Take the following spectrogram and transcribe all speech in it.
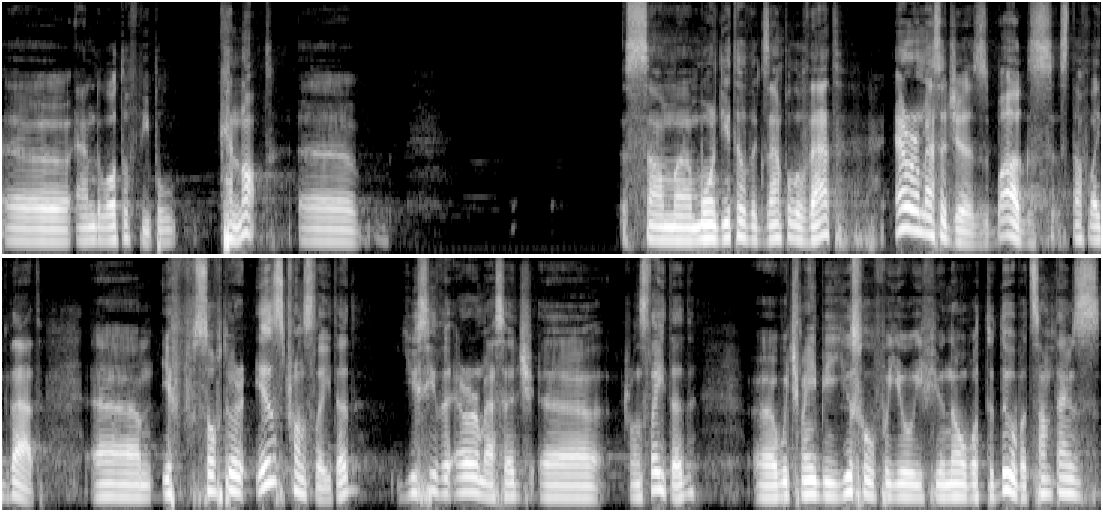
and a lot of people cannot. Uh, some uh, more detailed example of that, error messages, bugs, stuff like that. Um, if software is translated, you see the error message translated, uh, which may be useful for you if you know what to do, but sometimes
